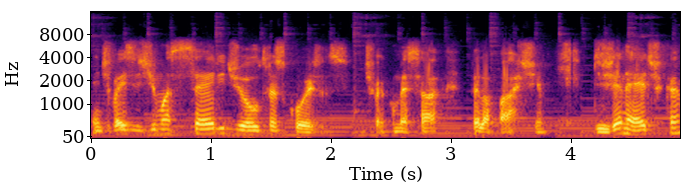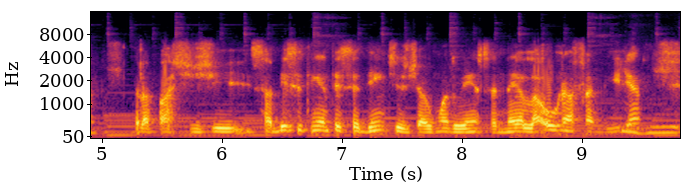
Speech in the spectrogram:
a gente vai exigir uma série de outras coisas. A gente vai começar pela parte de genética, pela parte de saber se tem antecedentes de alguma doença nela ou na família. Uhum.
